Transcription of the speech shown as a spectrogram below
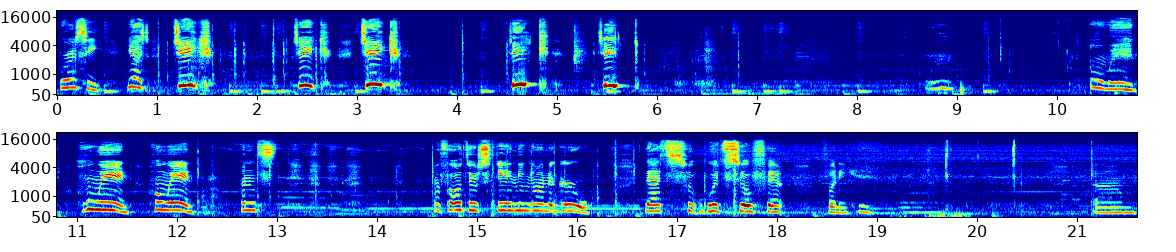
Where is he? Yes, Jake! Jake! Jake! Jake! Jake! Mm. Oh man, oh man, oh man. I'm my father's standing on a girl. That's what's so funny. Um,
